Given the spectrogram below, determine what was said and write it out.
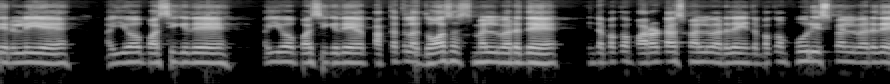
தெரியலையே ஐயோ பசிக்குது ஐயோ பசிக்குது பக்கத்துல தோசை ஸ்மெல் வருது இந்த பக்கம் பரோட்டா ஸ்மெல் வருது இந்த பக்கம் பூரி ஸ்மெல் வருது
